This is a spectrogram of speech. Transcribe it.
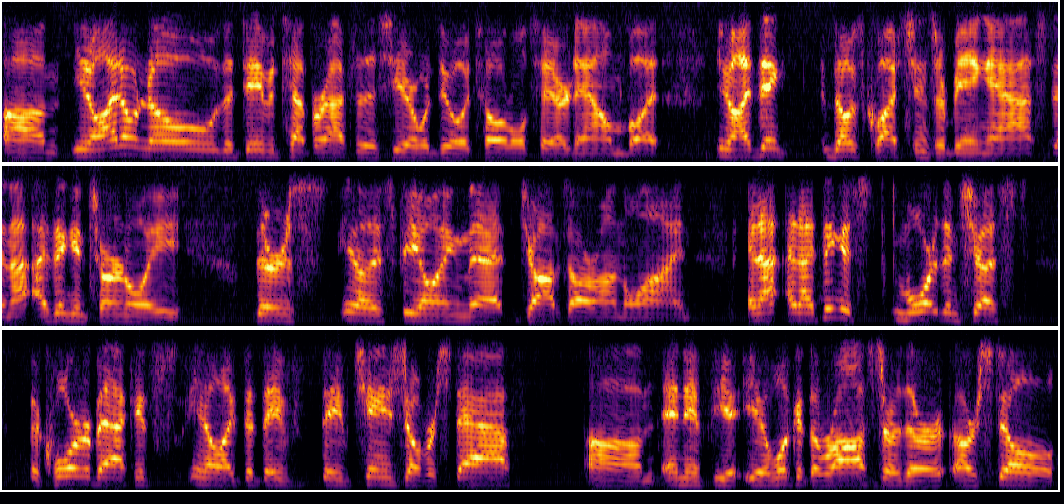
um, you know I don't know that David Tepper after this year would do a total teardown, but you know I think those questions are being asked, and I, I think internally there's you know this feeling that jobs are on the line, and I and I think it's more than just the quarterback. It's you know like that they've they've changed over staff, um, and if you, you look at the roster, there are still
